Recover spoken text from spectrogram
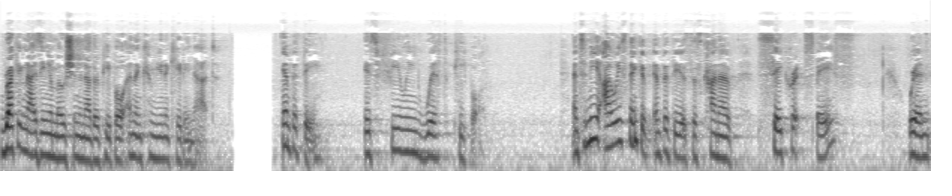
Recognizing emotion in other people and then communicating that. Empathy is feeling with people. And to me, I always think of empathy as this kind of sacred space when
